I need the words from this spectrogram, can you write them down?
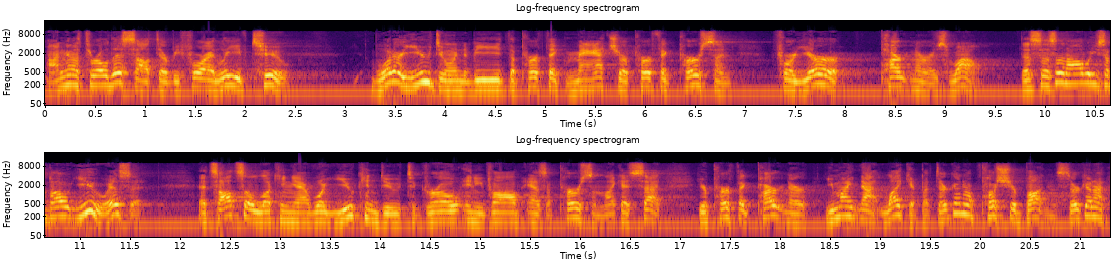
I'm going to throw this out there before I leave, too. What are you doing to be the perfect match or perfect person for your partner as well? This isn't always about you, is it? It's also looking at what you can do to grow and evolve as a person. Like I said, your perfect partner, you might not like it, but they're going to push your buttons. They're going to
